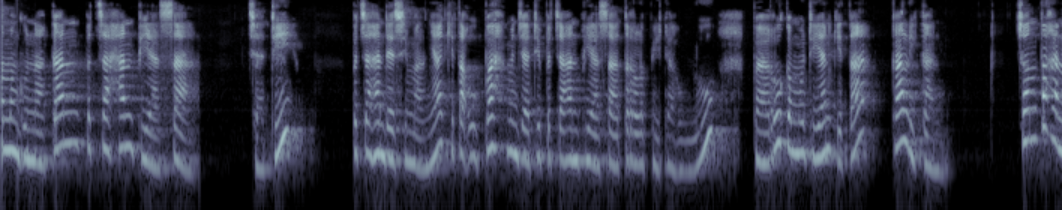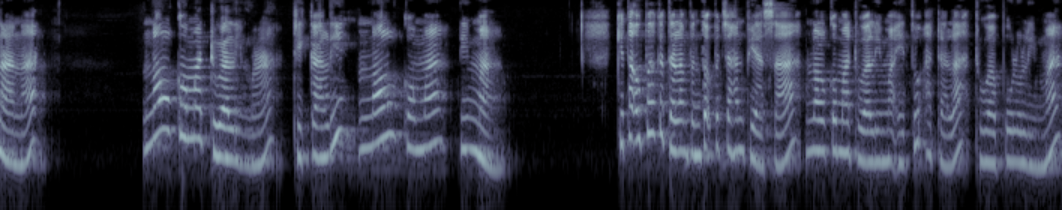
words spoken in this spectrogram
menggunakan pecahan biasa. Jadi, pecahan desimalnya kita ubah menjadi pecahan biasa terlebih dahulu, baru kemudian kita kalikan. Contoh anak-anak, 0,25 dikali 0,5. Kita ubah ke dalam bentuk pecahan biasa, 0,25 itu adalah 25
